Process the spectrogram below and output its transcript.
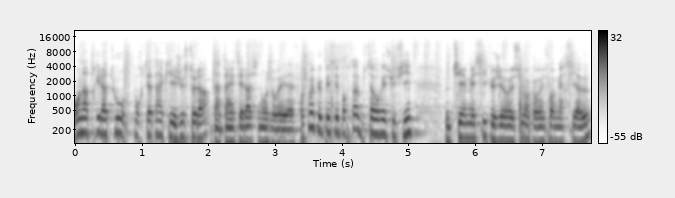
On a pris la tour pour Tintin qui est juste là. Tintin était là, sinon j'aurais. Franchement, avec le PC portable, ça aurait suffi. Le petit MSI que j'ai reçu, encore une fois, merci à eux.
